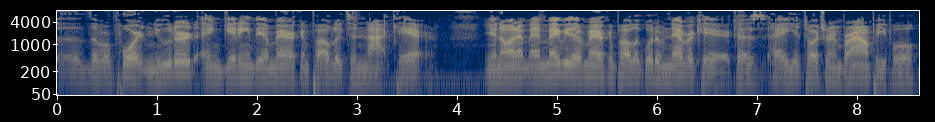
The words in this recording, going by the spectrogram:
uh, the report neutered and getting the American public to not care. You know, and, and maybe the American public would have never cared because, hey, you're torturing brown people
